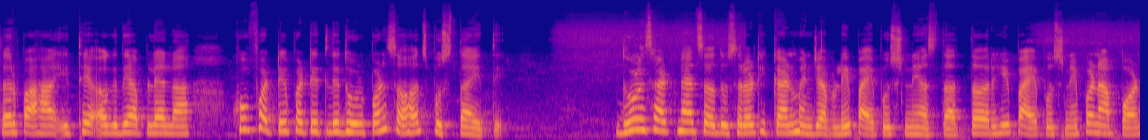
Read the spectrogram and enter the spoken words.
तर पहा इथे अगदी आपल्याला खूप फटीफटीतली धूळ पण सहज पुसता येते. धूळ साठण्याचं दुसरं ठिकाण म्हणजे आपली पायपुसणे असतात. तर ही पायपुसणे पण आपण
